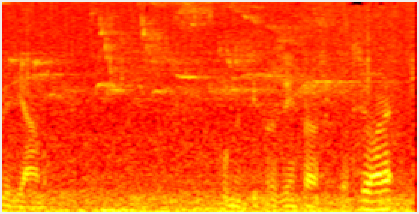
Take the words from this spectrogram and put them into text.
vediamo come si presenta la situazione.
